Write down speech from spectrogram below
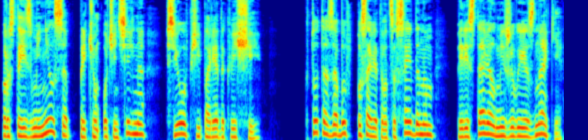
Просто изменился, причем очень сильно, всеобщий порядок вещей. Кто-то, забыв посоветоваться с Эйденом, переставил межевые знаки,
